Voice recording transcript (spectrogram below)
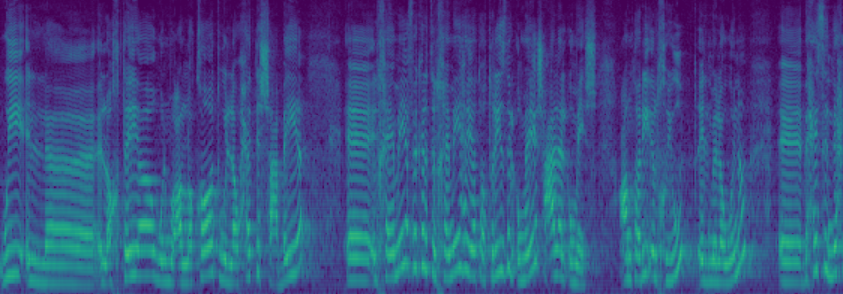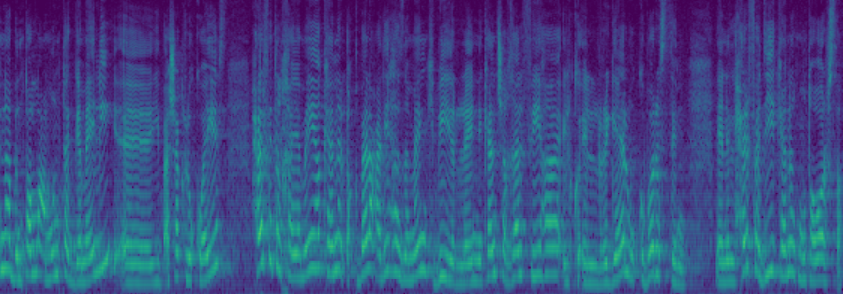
والأغطية والمعلقات واللوحات الشعبية. آه، الخيامية فكرة الخيامية هي تطريز القماش على القماش عن طريق الخيوط الملونة آه، بحيث إن إحنا بنطلع منتج جمالي آه، يبقى شكله كويس. حرفة الخيامية كان الإقبال عليها زمان كبير لأن كان شغال فيها الرجال وكبار السن لأن الحرفة دي كانت متوارثة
